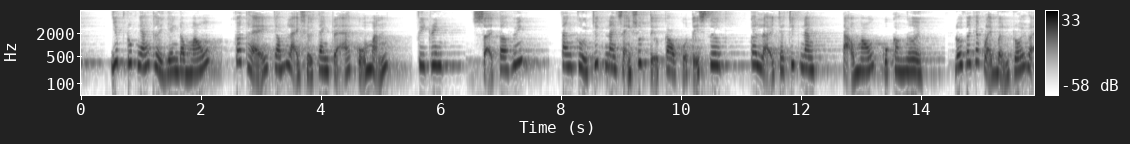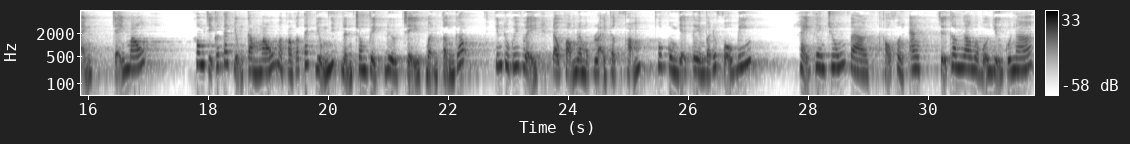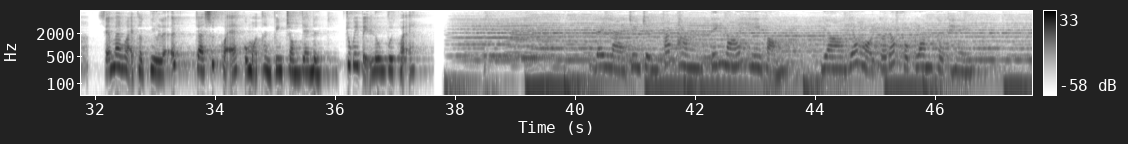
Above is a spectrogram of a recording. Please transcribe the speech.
giúp rút ngắn thời gian đông máu, có thể chống lại sự tan rã của mảnh fibrin, sợi tơ huyết, tăng cường chức năng sản xuất tiểu cầu của tủy xương, có lợi cho chức năng tạo máu của con người. Đối với các loại bệnh rối loạn chảy máu, không chỉ có tác dụng cầm máu mà còn có tác dụng nhất định trong việc điều trị bệnh tận gốc. Kính thưa quý vị, đậu phộng là một loại thực phẩm vô cùng dễ tìm và rất phổ biến. Hãy thêm chúng vào khẩu phần ăn, sự thơm ngon và bổ dưỡng của nó sẽ mang lại thật nhiều lợi ích cho sức khỏe của mỗi thành viên trong gia đình. Chúc quý vị luôn vui khỏe. Đây là chương trình phát thanh Tiếng Nói Hy Vọng do Giáo hội Cơ đốc Phục Lâm thực hiện.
